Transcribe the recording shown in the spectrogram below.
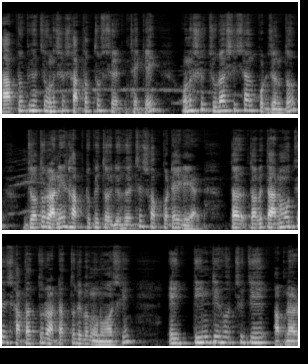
হাফ রুপি হচ্ছে উনিশশো সাতাত্তর থেকে উনিশশো চুরাশি সাল পর্যন্ত যত রানীর হাফ টুপি তৈরি হয়েছে, সবকটাই রেয়ার তবে তার মধ্যে সাতাত্তর, আটাত্তর এবং উনআশি, এই তিনটি হচ্ছে যে আপনার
